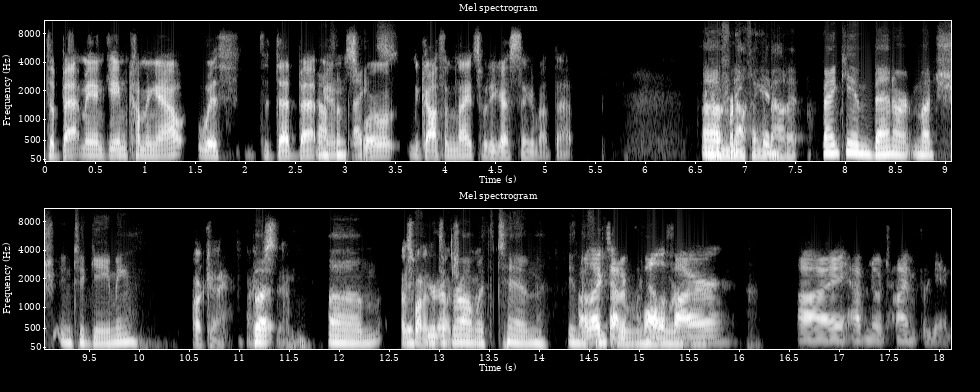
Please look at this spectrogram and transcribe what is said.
the Batman game coming out with the dead Batman, Gotham spoiler, Knights. Gotham Knights. What do you guys think about that? I know Uh, Frankie nothing and- about it. Frankie and Ben aren't much into gaming. Okay, I But- understand. I Um, just if to you're touch ever on on with Tim, in the I like to have a future, when we more- qualifier. I have no time for gaming.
